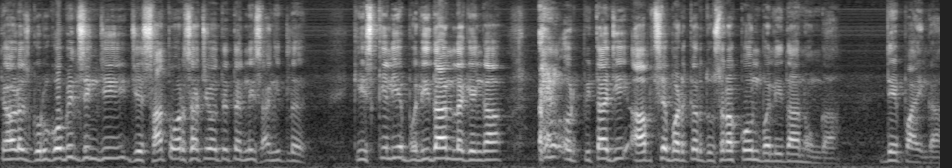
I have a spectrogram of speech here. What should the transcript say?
त्यावेळेस गुरु गोविंद सिंगजी जे सात वर्षाचे होते त्यांनी सांगितलं कि इसके लिए बलिदान लगेगा और पिताजी आपसे बढ़कर दुसरा कोण बलिदान होगा? दे पाएगा.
